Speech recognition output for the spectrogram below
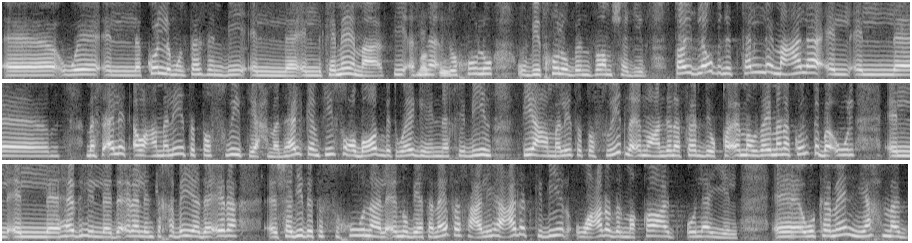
آه والكل ملتزم بالكمامة في أثناء مظبوط. دخوله وبيدخلوا بنظام شديد طيب لو بنتكلم على ال ال مسألة أو عملية التصويت يا أحمد هل كان في صعوبات بتواجه الناخبين في عملية التصويت لأنه عندنا فردي وقائمة وزي ما أنا كنت بقول ال ال هذه الدائرة الانتخابية دائرة شديدة السخونة لأنه بيتنافس عليها عدد كبير وعدد المقاعد قليل. آه وكمان يا أحمد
